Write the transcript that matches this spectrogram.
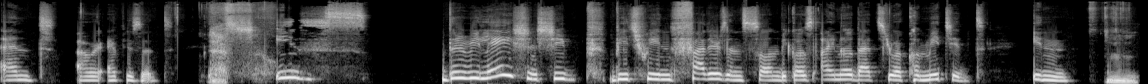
end our episode. Yes. Is the relationship between fathers and son, because I know that you are committed in mm.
